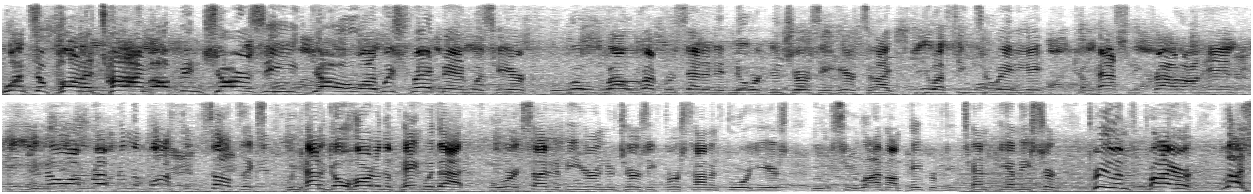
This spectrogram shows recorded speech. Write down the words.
Once upon a time up in Jersey, yo, I wish Redman was here, but we're well represented in Newark, New Jersey here tonight. UFC 288, capacity crowd on hand. You know I'm repping the Boston Celtics. We had to go hard in the paint with that, but we're excited to be here in New Jersey, first time in four years. We will see you live on pay-per-view, 10 p.m. Eastern. Prelims prior, let's!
